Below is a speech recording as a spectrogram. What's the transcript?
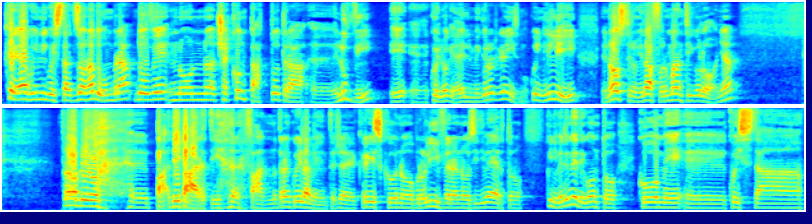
crea quindi questa zona d'ombra dove non c'è contatto tra eh, l'UV e eh, quello che è il microorganismo. Quindi lì le nostre unità formanti colonia proprio eh, pa- dei parti fanno tranquillamente, cioè crescono, proliferano, si divertono. Quindi vi rendete conto come eh, questa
